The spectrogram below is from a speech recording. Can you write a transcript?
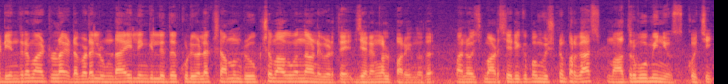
അടിയന്തരമായിട്ടുള്ള ഇടപെടൽ ഉണ്ടായില്ലെങ്കിൽ ഇത് കുടിവെള്ളക്ഷാമം രൂക്ഷമാകുമെന്നാണ് ഇവിടുത്തെ ജനങ്ങൾ പറയുന്നത്. മനോജ് മാടശ്ശേരിക്കൊപ്പം വിഷ്ണു പ്രകാശ് മാതൃഭൂമി ന്യൂസ് കൊച്ചി.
